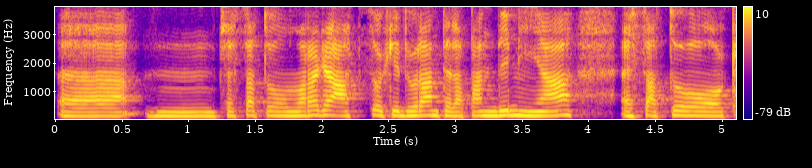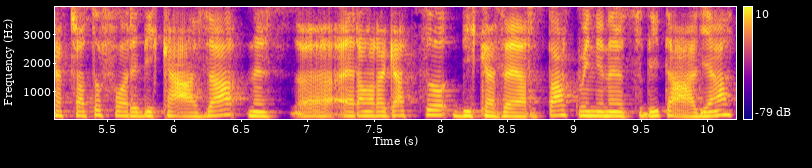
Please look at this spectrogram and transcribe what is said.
eh, mh, c'è stato un ragazzo che durante la pandemia è stato cacciato fuori di casa, nel, eh, era un ragazzo di Caserta, quindi nel sud Italia,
